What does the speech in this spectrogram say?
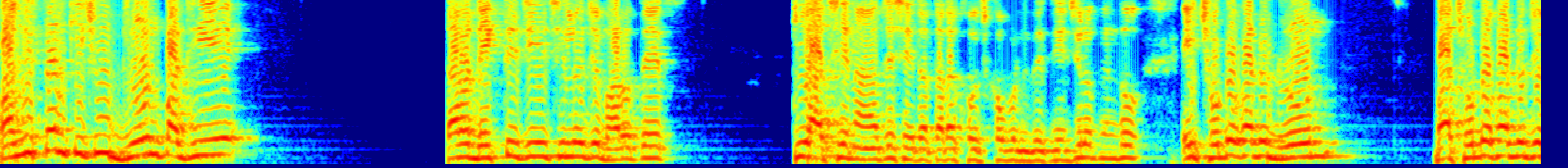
পাকিস্তান কিছু ড্রোন পাঠিয়ে তারা দেখতে চেয়েছিল যে ভারতের কি আছে, না আছে, সেটা তারা খোঁজ খবর নিতে চেয়েছিল। কিন্তু এই ছোটখাটো ড্রোন বা ছোটখাটো যে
